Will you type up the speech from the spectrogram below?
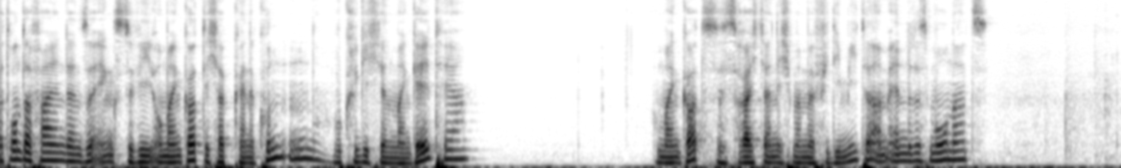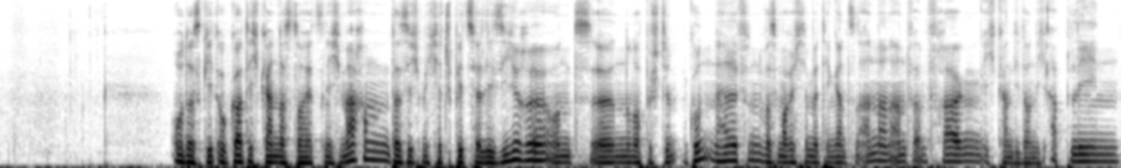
Darunter fallen dann so Ängste wie, oh mein Gott, ich habe keine Kunden, wo kriege ich denn mein Geld her? Oh mein Gott, das reicht ja nicht mal mehr für die Miete am Ende des Monats. Oder es geht, oh Gott, ich kann das doch jetzt nicht machen, dass ich mich jetzt spezialisiere und äh, nur noch bestimmten Kunden helfen. Was mache ich denn mit den ganzen anderen Anfragen? Ich kann die doch nicht ablehnen.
